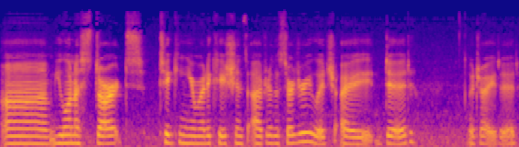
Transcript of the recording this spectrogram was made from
Um, you want to start taking your medications after the surgery, which I did. Which I did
